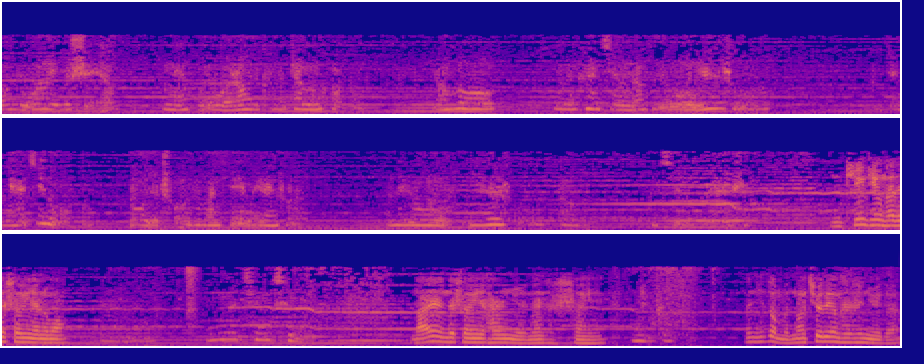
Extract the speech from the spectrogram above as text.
然后我问了一个谁呀，他没回我，然后我就看他站门口了，然后我没看清，然后他就问我你认识我？就你还记得我吗？然后我就瞅了他半天也没认出来，然后他又问我你认识我吗？嗯，不记得不认识。你听清他的声音了吗？嗯，应该听清了。男人的声音还是女人的声音？女的。那你怎么能确定她是女的？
